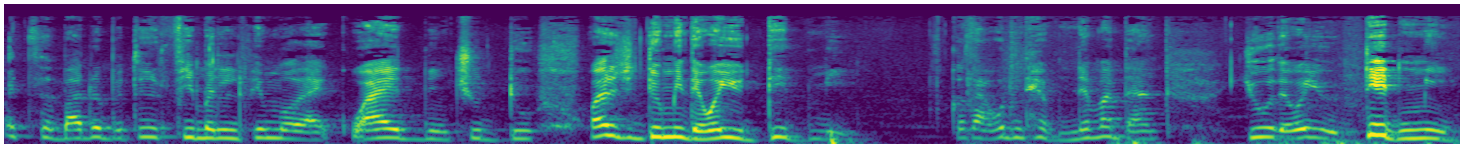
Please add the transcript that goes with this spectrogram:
it's a battle between female and female. Like, why didn't you do? Why did you do me the way you did me? Because I wouldn't have never done you the way you did me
